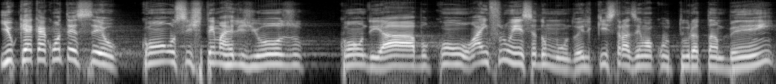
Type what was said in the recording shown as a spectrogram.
E o que é que aconteceu com o sistema religioso, com o diabo, com a influência do mundo? Ele quis trazer uma cultura também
